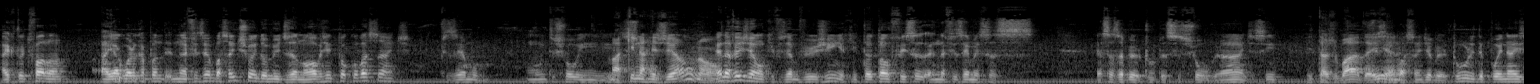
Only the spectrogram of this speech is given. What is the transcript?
aí que eu tô te falando. Aí agora que a pandemia, nós fizemos bastante show em 2019, a gente tocou bastante. Fizemos muito show em. Mas aqui na região não? É na região que fizemos Virgínia, que então, então fiz, ainda fizemos essas, essas aberturas, esses shows grandes, assim. Itajubá daí? fizemos é? bastante abertura e depois nós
